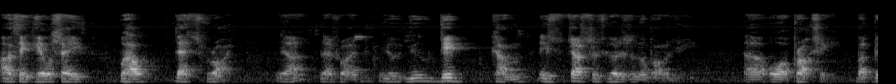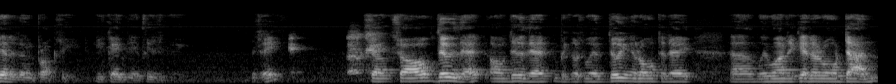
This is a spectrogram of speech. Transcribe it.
I think he'll say, well, that's right. Yeah, that's right. You, you did come. It's just as good as an apology uh, or a proxy, but better than a proxy. You came there physically. You see? Okay. So, so I'll do that. I'll do that because we're doing it all today. Uh, we want to get it all done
